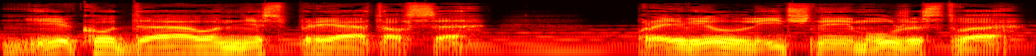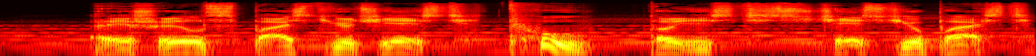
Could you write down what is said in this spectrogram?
Никуда он не спрятался проявил личное мужество, решил с пастью честь, тьфу, то есть с честью пасть.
